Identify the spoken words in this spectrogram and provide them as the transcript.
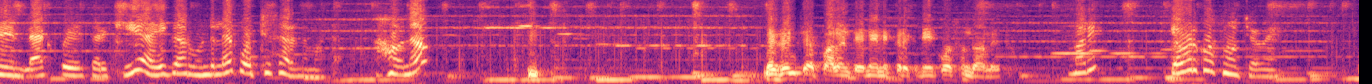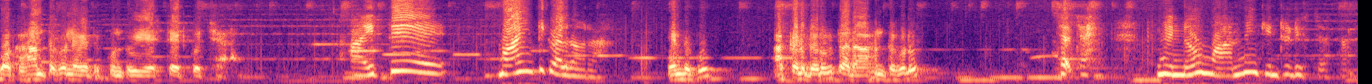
నేను లేకపోయేసరికి అయ్యగారు ఉండలేక వచ్చేసారన్నమాట. అవునా? నిజం చెప్పాలంటే నేను ఇక్కడికి నీ కోసం రాలేదు. మరి ఎవరి కోసం వచ్చావే? ఒక హంతకుని వెతుక్కుంటూ ఈ ఎస్టేట్కి వచ్చాను అయితే మా ఇంటికి వెళదాంరా. ఎందుకు? అక్కడ దొరుకుతాడా ఆ హంతకుడు? చచ్చా నిన్ను మా అన్నయ్యకి ఇంట్రడ్యూస్ చేస్తాను.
